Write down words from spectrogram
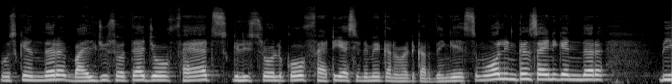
उसके अंदर बाइल जूस होता है जो फैट्स ग्लिसरॉल को फैटी एसिड में कन्वर्ट कर देंगे। स्मॉल इंटेस्टाइन के अंदर भी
